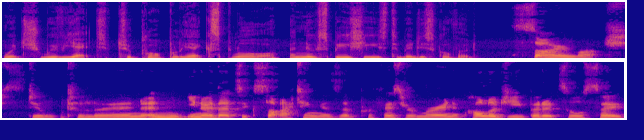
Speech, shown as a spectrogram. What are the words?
which we've yet to properly explore and new species to be discovered. So much still to learn. And, you know, that's exciting as a professor of marine ecology, but it's also,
